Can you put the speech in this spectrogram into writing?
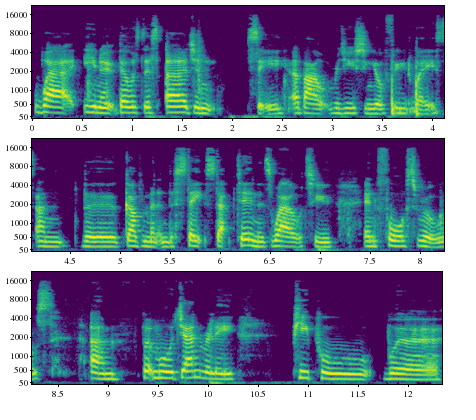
where you know there was this urgency about reducing your food waste, and the government and the state stepped in as well to enforce rules. Um, but more generally, people were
